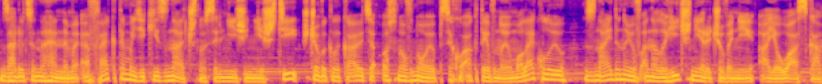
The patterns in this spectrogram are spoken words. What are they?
з галюциногенними ефектами, які значно сильніші ніж ті, що викликаються основною психоактивною молекулою, знайденою в аналогічній речовині айоваска.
